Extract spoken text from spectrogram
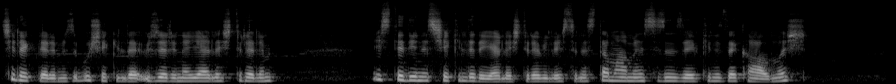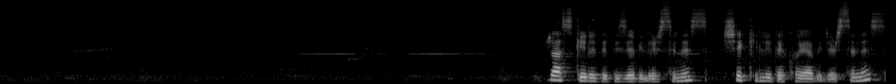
Çileklerimizi bu şekilde üzerine yerleştirelim. İstediğiniz şekilde de yerleştirebilirsiniz. Tamamen sizin zevkinize kalmış. Rastgele de dizebilirsiniz. Şekilli de koyabilirsiniz.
